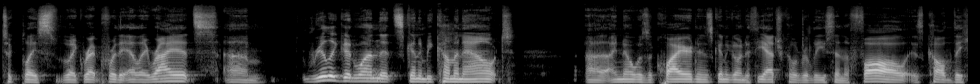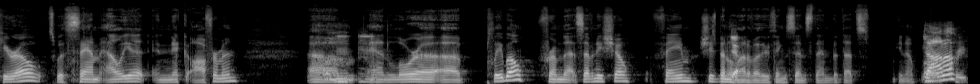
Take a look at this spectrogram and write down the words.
Took place like right before the LA riots. Um, really good one that's going to be coming out. Uh, I know was acquired and is going to go into theatrical release in the fall. Is called The Hero. It's with Sam Elliott and Nick Offerman, um, and Laura uh, Prepon from that '70s show fame. She's been a lot of other things since then, but that's you know Donna?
